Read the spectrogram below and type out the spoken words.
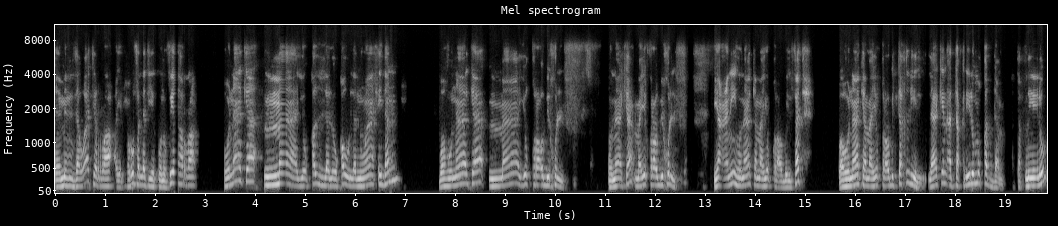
آه، من ذوات الراء أي الحروف التي يكون فيها الراء. هناك ما يقلل قولا واحدا وهناك ما يقرأ بخلف. هناك ما يقرأ بخلف. يعني هناك ما يقرأ بالفتح وهناك ما يقرأ بالتقليل. لكن التقليل مقدم. التقليل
